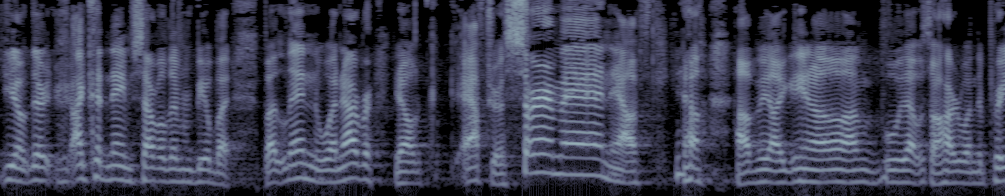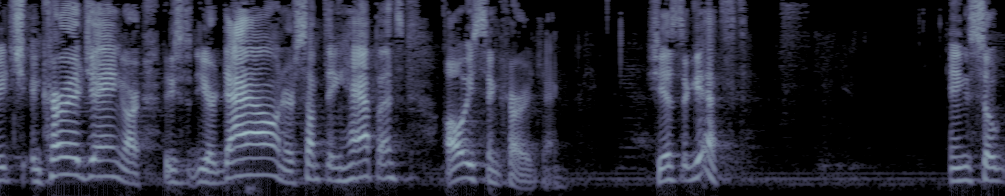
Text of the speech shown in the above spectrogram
you know, there, I could name several different people, but, but Lynn, whenever, you know, after a sermon, you know, I'll be like, you know, I'm, ooh, that was a hard one to preach, encouraging, or you're down, or something happens, always encouraging. She has the gift. And so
